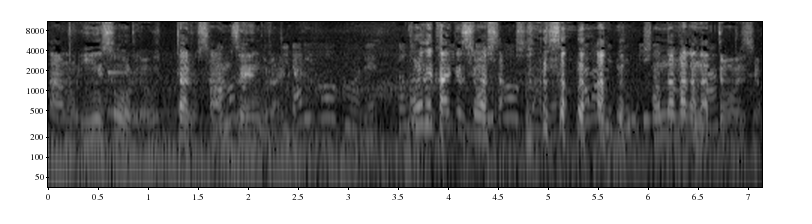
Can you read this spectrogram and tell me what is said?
あの、インソールが売ってある3000円ぐらい。これで解決しました。そんな、そんなバカなって思うんですよ。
